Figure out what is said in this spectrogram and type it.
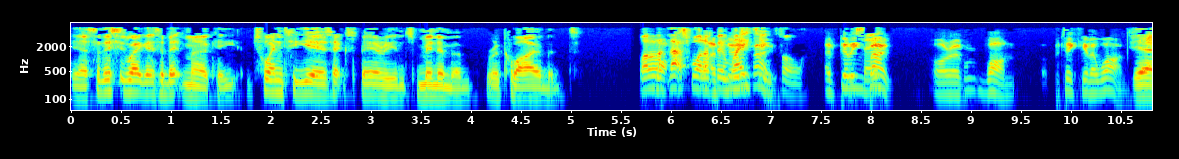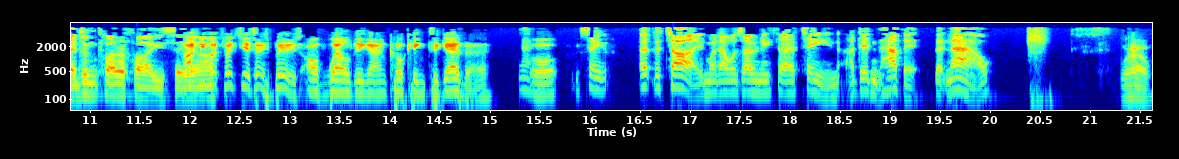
Yeah, so this is where it gets a bit murky. 20 years experience minimum requirement. Well, What- that's what, what, I've been waiting both? for. Of doing both or of one particular one. Yeah, it doesn't clarify, you see. Have you Uh, got 20 years experience of welding and cooking together? Yeah. Or So at the time when I was only 13, I didn't have it, but now, well,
